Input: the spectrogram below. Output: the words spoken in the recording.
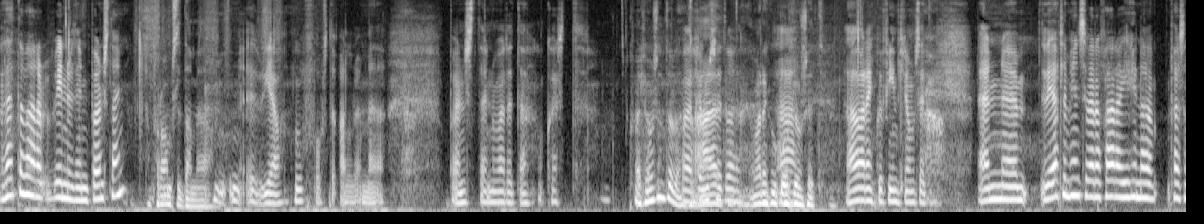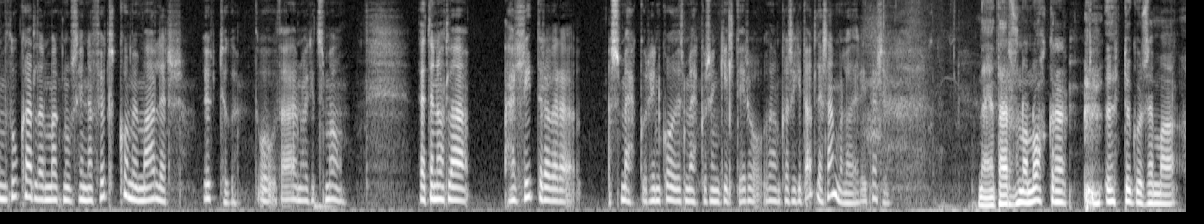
Þetta var vinnuðinn Bernstein. Frá Amsterdam með það Já, þú fóstu alveg með það Bernstein var þetta og hvert Hvað hljómsett var það? Það var, var einhver góð hljómsett Það var einhver fín hljómsett En um, við ætlum hins vegar að fara í hérna það sem þú kallar Magnús hérna fullkomi maler upptöku. Og það er nú ekkit smá. Þetta er náttúrulega það hlýtir að vera smekkur hinn góði smekkur sem gildir og það er kannski ekki allir samanlæðir í þessu. Nei, það er svona nokkrar upptökur sem að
